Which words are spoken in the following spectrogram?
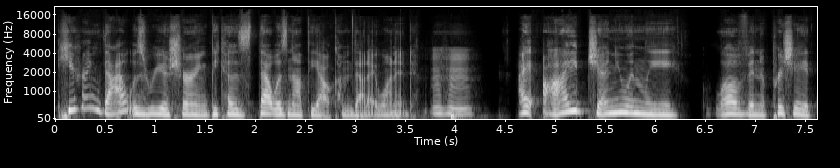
hearing that was reassuring because that was not the outcome that I wanted. Mm-hmm. I I genuinely love and appreciate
